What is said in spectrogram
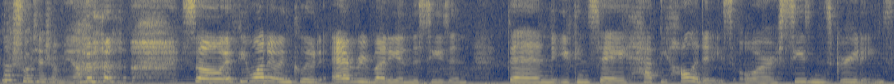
那说些什么呀？ So if you want to include everybody in the season, then you can say Happy Holidays or Season's Greetings.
